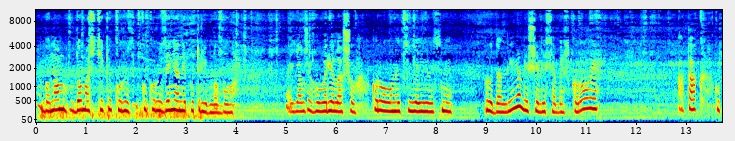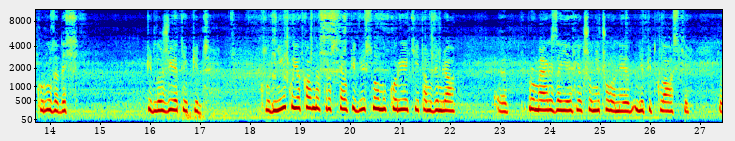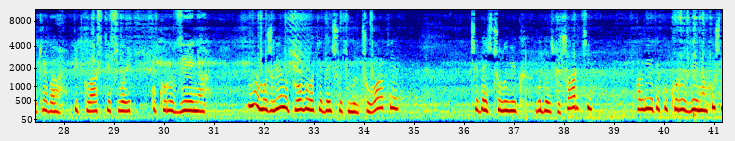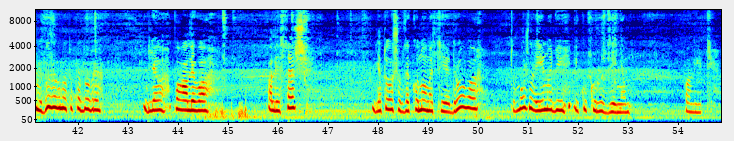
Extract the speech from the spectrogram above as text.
бо нам вдома стільки кукурузиня не потрібно, бо я вже говорила, що корову ми цієї весни продали, лишилися без корови. А так кукуруза десь підложити під клубніку, яка в нас росте в підвісному кориті, там земля е, промерзає, якщо нічого не, не підкласти, то треба підкласти слой кукурудзиня. Ну, а можливо, пробувати десь щось мульчувати. Чи десь чоловік буде в сушарці палити кукурудзиням. Хоч не дуже воно таке добре для палива, але все ж для того, щоб зекономити дрова, то можна іноді і кукурудзиням política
